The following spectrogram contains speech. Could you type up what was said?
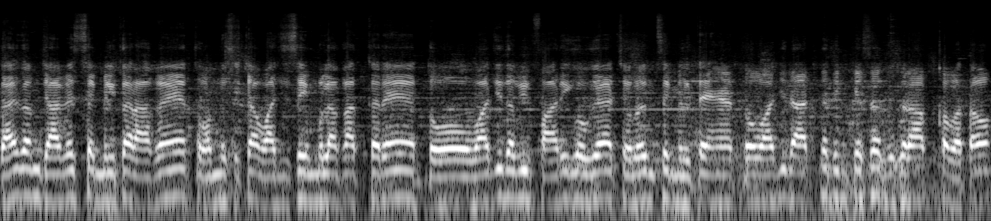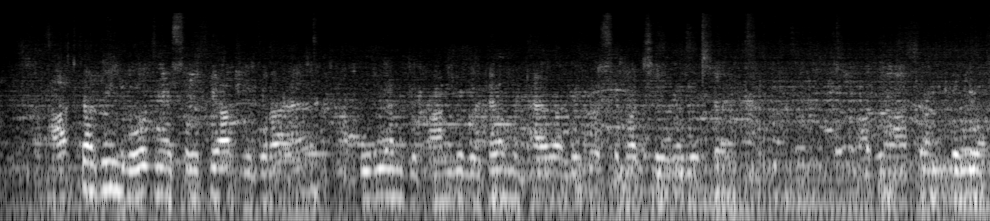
गाइस हम जावेद से मिलकर आ गए हैं तो हमने सोचा वाजिद से ही मुलाकात करें। तो वाजिद अभी फारिग हो गया चलो इनसे मिलते हैं। तो वाजिद आज का दिन कैसा गुजरा आपका बताओ। आज का दिन बहुत मसरूफियात गुजरा है। अभी भी हम दुकान पे बैठे हैं मिठाई वाले को सुबह छः बजे से। अब यहाँ से हम लोग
